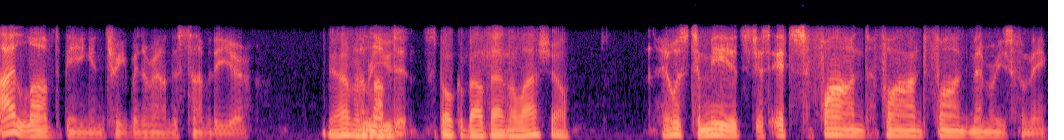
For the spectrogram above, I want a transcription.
I loved being in treatment around this time of the year. Yeah, I remember loved you it. spoke about that in the last show. It was to me, it's just it's fond, fond, fond memories for me.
